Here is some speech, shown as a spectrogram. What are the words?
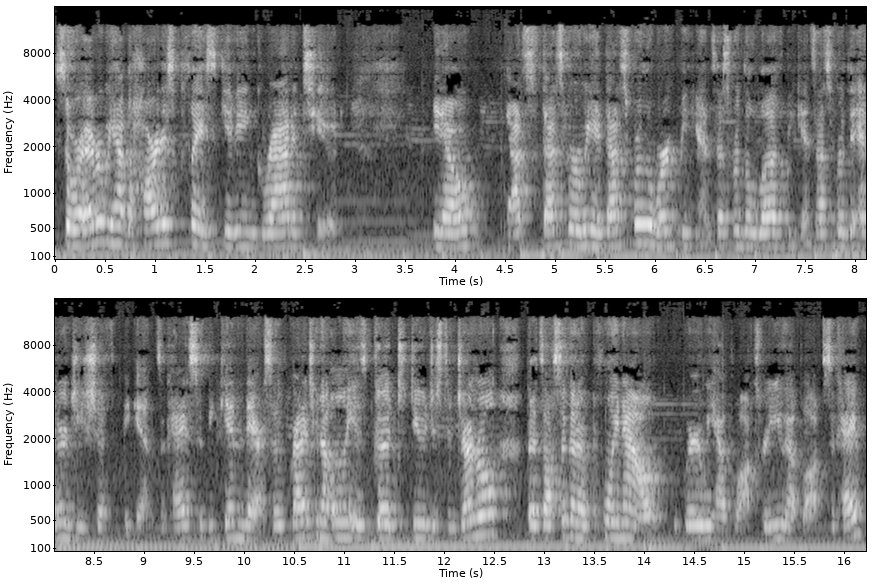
So wherever we have the hardest place giving gratitude you know that's that's where we that's where the work begins. That's where the love begins. That's where the energy shift begins okay? So begin there. So gratitude not only is good to do just in general but it's also going to point out where we have blocks where you have blocks okay?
